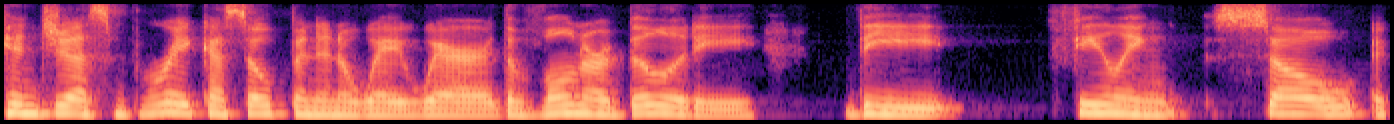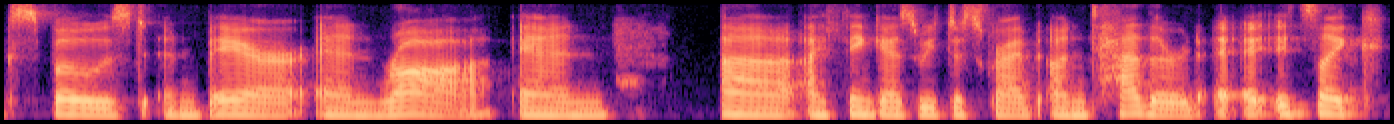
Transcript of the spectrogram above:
can just break us open in a way where the vulnerability, the feeling so exposed and bare and raw, and uh, I think, as we described, untethered, it's like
